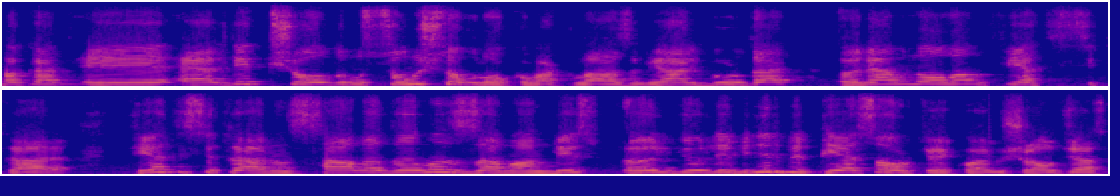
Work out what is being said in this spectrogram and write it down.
Fakat e, elde etmiş olduğumuz sonuçla bunu okumak lazım. Yani burada önemli olan fiyat istikrarı. Fiyat istikrarını sağladığımız zaman biz öngörülebilir bir piyasa ortaya koymuş olacağız.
